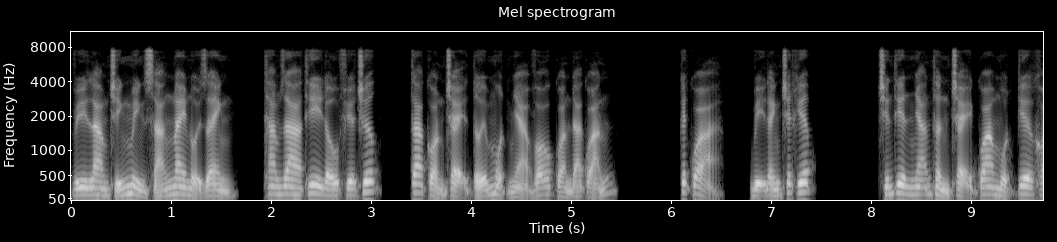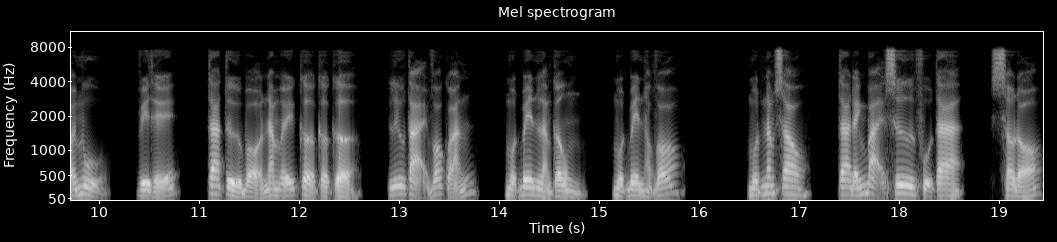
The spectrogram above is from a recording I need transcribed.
Vì làm chính mình sáng nay nổi danh, tham gia thi đấu phía trước, ta còn chạy tới một nhà võ quán đa quán. Kết quả, bị đánh chết khiếp. Chiến thiên nhãn thần chạy qua một tia khói mù, vì thế, ta từ bỏ năm ấy cờ cờ cờ, lưu tại võ quán, một bên làm công, một bên học võ. Một năm sau, ta đánh bại sư phụ ta, sau đó,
